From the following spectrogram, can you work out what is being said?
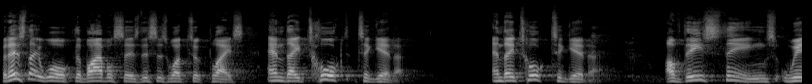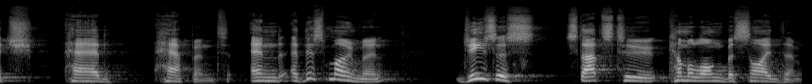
But as they walked, the Bible says this is what took place. And they talked together. And they talked together of these things which had happened. And at this moment, Jesus starts to come along beside them.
